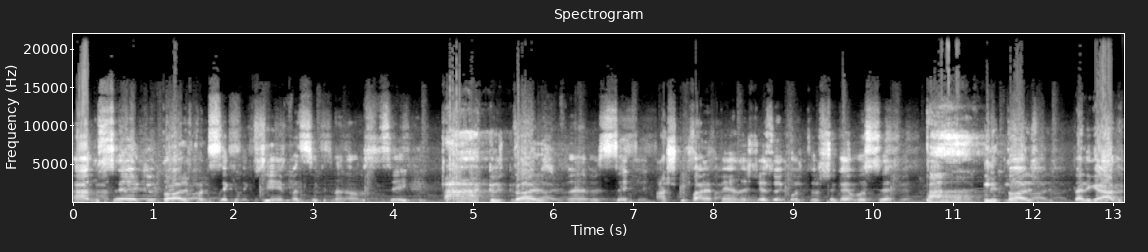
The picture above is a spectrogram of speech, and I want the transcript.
Ah, não sei, clitóris, pode ser que sim, pode ser que não, não sei. Pá, clitóris, né? Não sei. Acho que vale a pena. Às vezes eu encontro chegar em você, pá, clitóris, tá ligado?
